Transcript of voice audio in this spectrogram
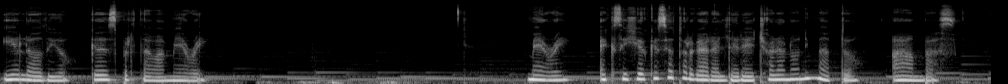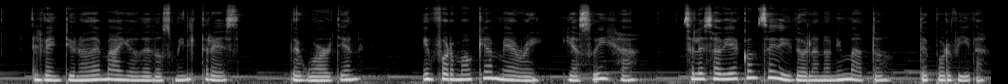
y el odio que despertaba Mary. Mary exigió que se otorgara el derecho al anonimato a ambas. El 21 de mayo de 2003, The Guardian informó que a Mary y a su hija se les había concedido el anonimato de por vida.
